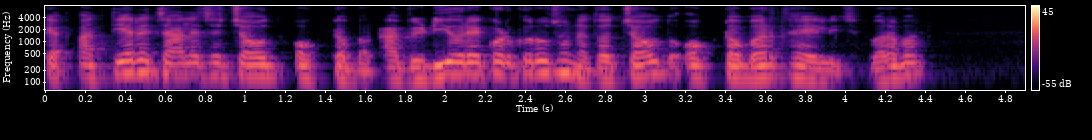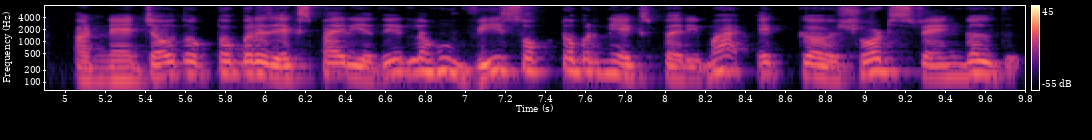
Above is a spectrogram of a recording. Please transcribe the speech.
કે અત્યારે ચાલે છે ચૌદ ઓક્ટોબર. આ વીડિયો રેકોર્ડ કરું છું ને, તો ચૌદ ઓક્ટોબર થયેલી છે, બરાબર? અને ચૌદ ઓક્ટોબરે જ એક્સપાયરી હતી, એટલે હું વીસ ઓક્ટોબરની એક્સપાયરીમાં એક શોર્ટ સ્ટ્રેંગલ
